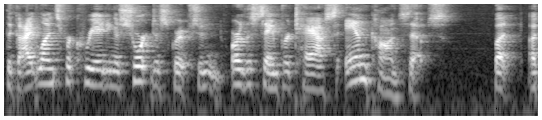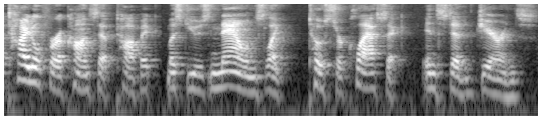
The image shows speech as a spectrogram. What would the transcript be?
The guidelines for creating a short description are the same for tasks and concepts. But a title for a concept topic must use nouns like Toaster Classic instead of gerunds.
